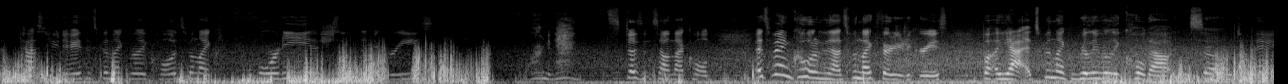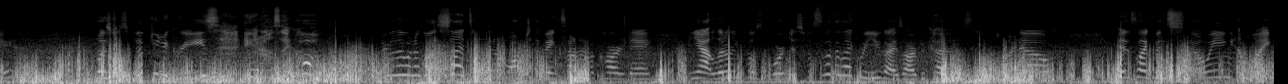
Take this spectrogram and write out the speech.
But past few days, it's been like really cold. It's been like 40-ish something degrees. 40, that doesn't sound that cold. It's been colder than that. It's been like 30 degrees. But uh, yeah, it's been like really, really cold out. And so today was just 50 degrees. And I was like, oh, I really want to go outside. So I'm going to walk to the bank. So I don't have a car today. And yeah, it literally feels gorgeous. What's the weather like where you guys are? Because I know it's like been snowing and like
